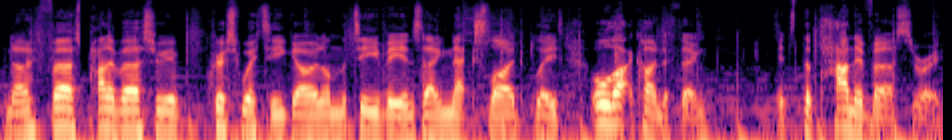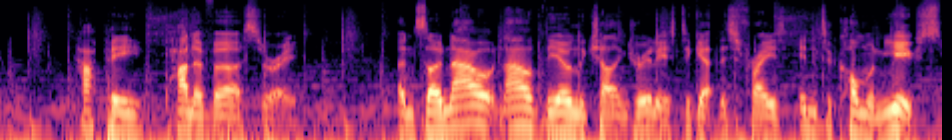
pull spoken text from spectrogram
you know, first paniversary of Chris Whitty going on the TV and saying next slide, please, all that kind of thing. It's the paniversary. Happy paniversary. And so now, now the only challenge really is to get this phrase into common use.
